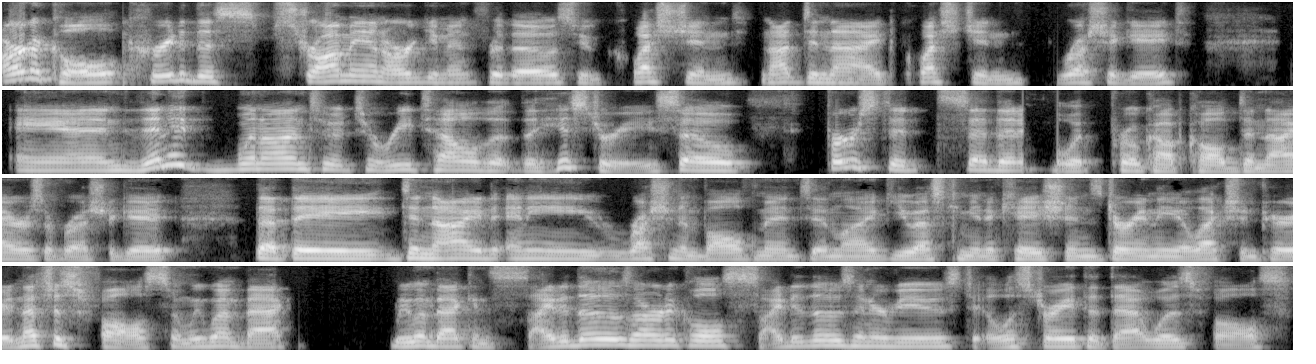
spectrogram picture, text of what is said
article created this straw man argument for those who questioned, not denied, questioned Russiagate. And then it went on to, to retell the, the history. So, first, it said that what Prokop called deniers of Russiagate that they denied any Russian involvement in like US communications during the election period. And that's just false. And we went back we went back and cited those articles, cited those interviews to illustrate that that was false.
